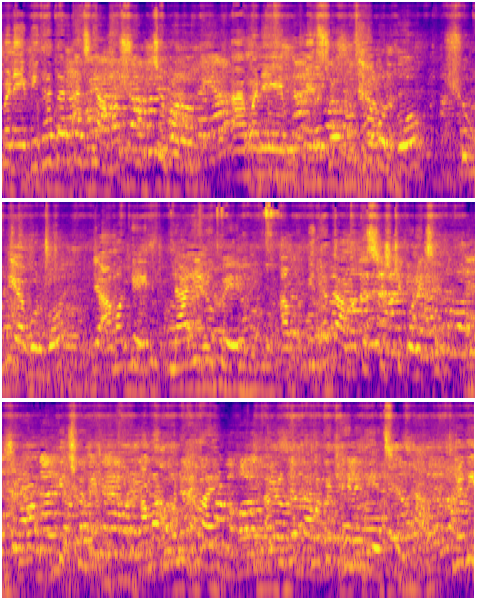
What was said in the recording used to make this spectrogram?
মানে বিধাতার কাছে আমার সবচেয়ে বড় মানে শ্রদ্ধা বলব সুক্রিয়া বলব যে আমাকে নারী রূপে বিধাতা আমাকে সৃষ্টি করেছে কিছু আমার মনে হয় বিধাতা আমাকে ঠেলে দিয়েছে যদি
